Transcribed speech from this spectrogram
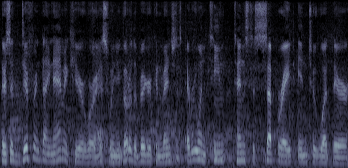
there's a different dynamic here. Whereas when you go to the bigger conventions, everyone team tends to separate into what their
